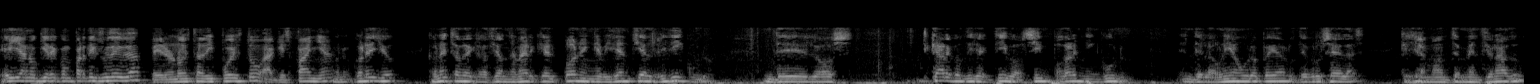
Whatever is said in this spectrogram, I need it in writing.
ella no quiere compartir su deuda, pero no está dispuesto a que España. Bueno, con ello, con esta declaración de Merkel, pone en evidencia el ridículo de los cargos directivos sin poder ninguno de la Unión Europea, los de Bruselas, que ya hemos antes mencionado,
